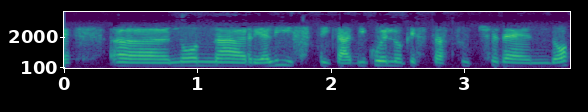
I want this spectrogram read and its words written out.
eh, non realistica di quello che sta succedendo,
